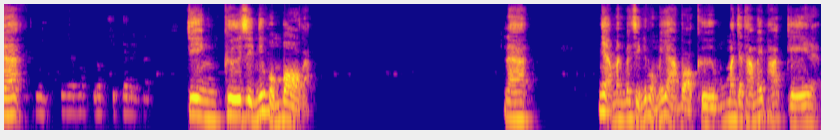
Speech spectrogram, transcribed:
นะจะจริงคือสิ่งที่ผมบอกอะนะเนี่ยมันเป็นสิ่งที่ผมไม่อยากบอกคือ มันจะทำให้พระเก๊เนี่ย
